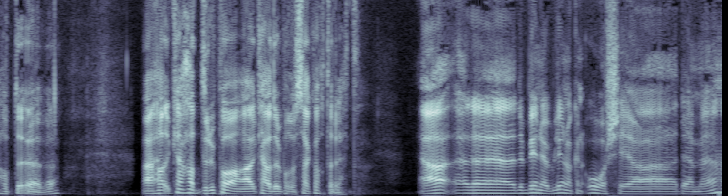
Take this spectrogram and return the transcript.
hoppet du over? Nei, hva hadde du på, hva hadde du på russekortet ditt? Ja, det, det begynner å bli noen år siden det med.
